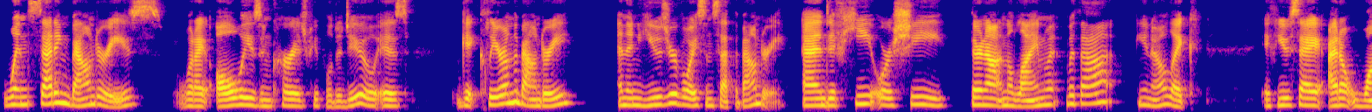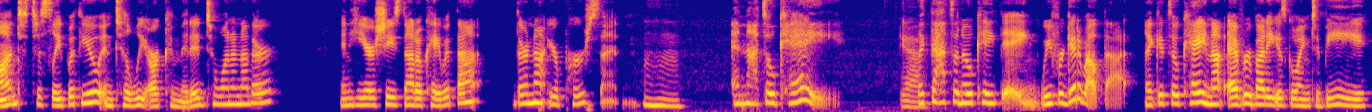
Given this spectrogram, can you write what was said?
when setting boundaries, what I always encourage people to do is get clear on the boundary, and then use your voice and set the boundary. And if he or she they're not in alignment with that, you know, like if you say I don't want to sleep with you until we are committed to one another and he or she's not okay with that, they're not your person. Mm-hmm. And that's okay. Yeah. Like that's an okay thing. We forget about that. Like it's okay. Not everybody is going to be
